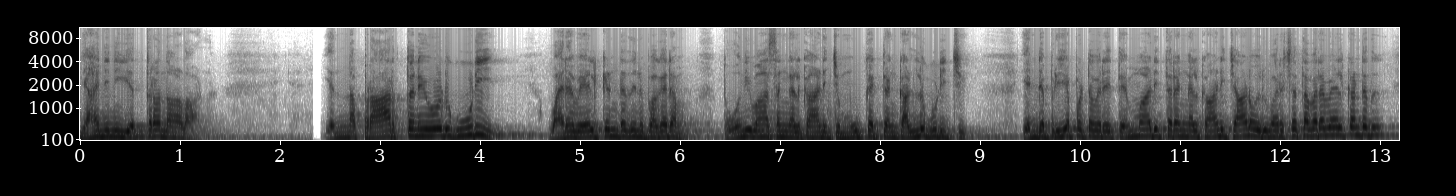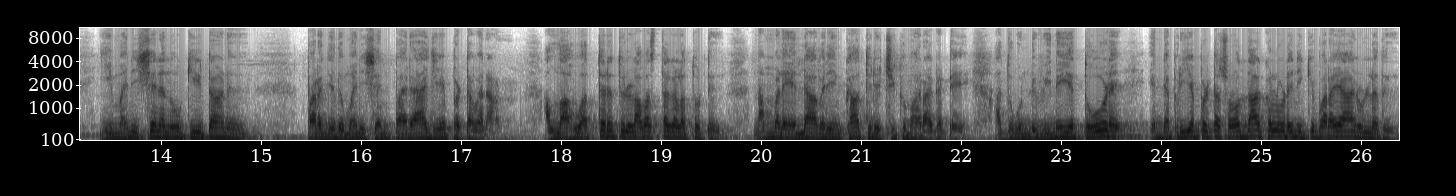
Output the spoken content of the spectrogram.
ഞാനിനി എത്ര നാളാണ്? എന്ന പ്രാർത്ഥനയോടുകൂടി വരവേൽക്കേണ്ടതിന് പകരം തോന്നിവാസങ്ങൾ കാണിച്ച് മൂക്കറ്റം കള്ളുകുടിച്ച് എന്റെ പ്രിയപ്പെട്ടവരെ തെമ്മാടിത്തരങ്ങൾ കാണിച്ചാണ് ഒരു വർഷത്തെ വരവേൽക്കേണ്ടത്. ഈ മനുഷ്യനെ നോക്കിയിട്ടാണ് പറഞ്ഞത് മനുഷ്യൻ പരാജയപ്പെട്ടവനാണ്. അള്ളാഹു അത്തരത്തിലുള്ള അവസ്ഥകളെ തൊട്ട് നമ്മളെ എല്ലാവരെയും കാത്തുരക്ഷിക്കുമാറാകട്ടെ. അതുകൊണ്ട് വിനയത്തോടെ എന്റെ പ്രിയപ്പെട്ട ശ്രോതാക്കളോട് എനിക്ക് പറയാനുള്ളത്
